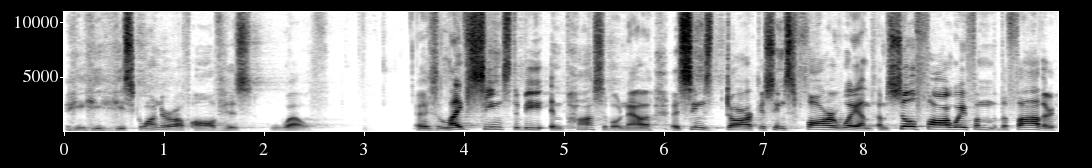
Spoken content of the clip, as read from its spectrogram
he, he, he squandered off all of his wealth. His life seems to be impossible now. It seems dark. It seems far away. I'm, I'm so far away from the Father.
